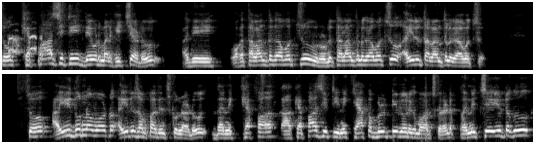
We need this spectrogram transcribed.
సో కెపాసిటీ దేవుడు మనకి ఇచ్చాడు అది ఒక తలాంతు కావచ్చు రెండు తలాంతులు కావచ్చు ఐదు తలాంతులు కావచ్చు. సో ఐదున్నవాడు ఐదు సంపాదించుకున్నాడు. దాన్ని కెపా ఆ కెపాసిటీని క్యాపబిలిటీలోనికి మార్చుకున్నాడు అంటే పని చేయుటకు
